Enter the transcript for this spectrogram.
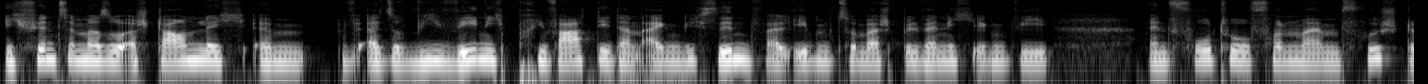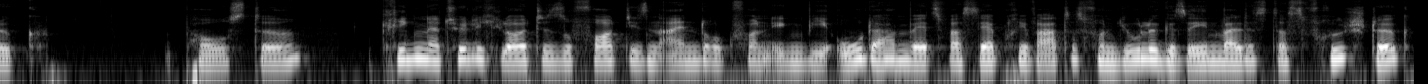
Ich finde es immer so erstaunlich, ähm, also wie wenig privat die dann eigentlich sind, weil eben zum Beispiel, wenn ich irgendwie ein Foto von meinem Frühstück poste, kriegen natürlich Leute sofort diesen Eindruck von irgendwie, oh, da haben wir jetzt was sehr Privates von Jule gesehen, weil das ist das Frühstück.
